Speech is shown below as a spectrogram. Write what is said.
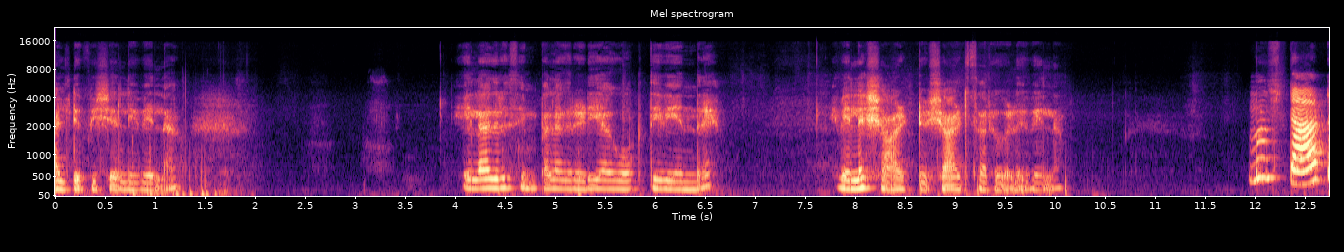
ಆರ್ಟಿಫಿಷಿಯಲ್ ಇವೆಲ್ಲ. ಎಲ್ಲಾದರೂ ಸಿಂಪಲಾಗಿ ರೆಡಿಯಾಗಿ ಹೋಗ್ತೀವಿ ಅಂದರೆ ಇವೆಲ್ಲ ಶಾರ್ಟ್ ಶಾರ್ಟ್ ಸರಗಳು ಇವೆಲ್ಲ. ಸ್ಟಾರ್ಟ್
